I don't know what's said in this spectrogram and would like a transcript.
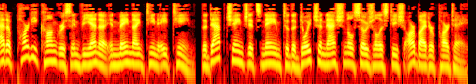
At a party congress in Vienna in May 1918, the DAP changed its name to the Deutsche Nationalsozialistische Arbeiterpartei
